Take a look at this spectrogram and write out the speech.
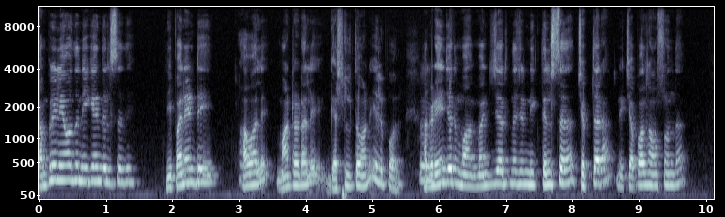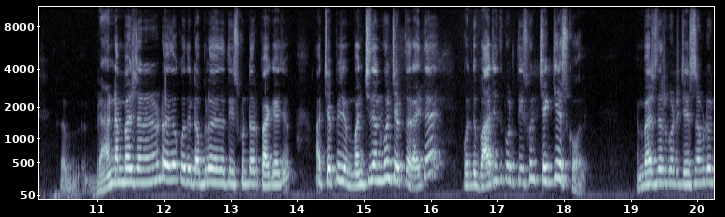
కంపెనీలు ఏమవుతుందో? నీకేం తెలుస్తుంది? నీ పని ఏంటి రావాలి మాట్లాడాలి గెస్టులతో అని వెళ్ళిపోవాలి. అక్కడ ఏం జరుగుతుంది? మా- మంచి జరుగుతుందో నీకు తెలుస్తుందా? చెప్తారా? నీకు చెప్పాల్సిన అవసరం ఉందా? బ్రాండ్ అంబాసిడర్ అనేవాడు ఏదో కొద్ది డబ్బులు ఏదో తీసుకుంటారు ప్యాకేజ్. అది చెప్పి మంచిది అనుకొని చెప్తారు. అయితే కొద్ది బాధ్యత కూడా తీసుకొని చెక్ చేసుకోవాలి. అంబాసిడర్ కూడా చేసినప్పుడు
